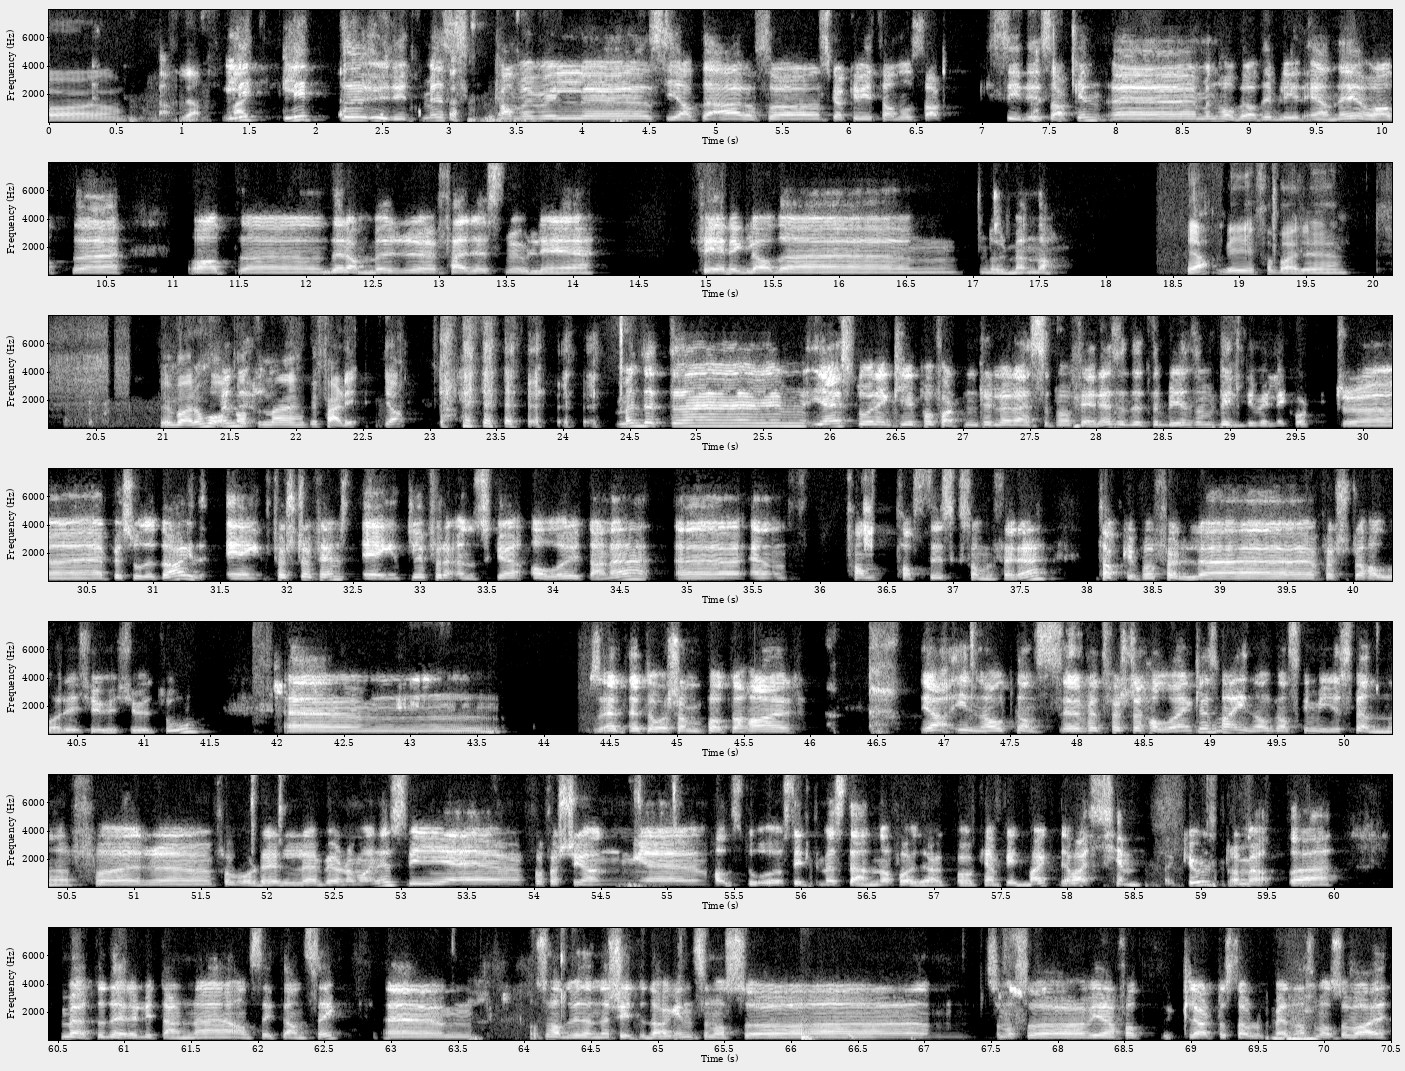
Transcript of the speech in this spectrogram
ja. Litt, litt uh, urytmisk kan vi vel uh, si at det er. Altså, skal ikke vi ta noen sak, side i saken, uh, men håper at de blir enige, og at, eh, og at eh, det rammer færrest mulig ferieglade eh, nordmenn, da. Ja, vi får bare vi bare håpe Men- at den blir ferdig. Ja. Men dette Jeg står egentlig på farten til å reise på ferie, så dette blir en sånn veldig veldig kort eh, episode i dag. Først og fremst egentlig for å ønske alle lytterne eh, en fantastisk sommerferie. Takke for følget første halvår i 2022. Eh, et, et år som på en måte har ja, inneholdt ganske, for et første halvår egentlig, som har inneholdt ganske mye spennende for, eh, for vår del, Bjørn og Magnus. Vi eh, for første gang eh, hadde sto, stilte med stand og foredrag på Camp Finnmark. Det var kjempekult å møte, møte dere lytterne ansikt til ansikt. Um, og så hadde vi denne skytedagen som også, som også vi har fått klart å stable på bena, som også var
